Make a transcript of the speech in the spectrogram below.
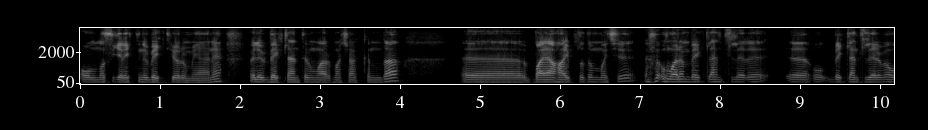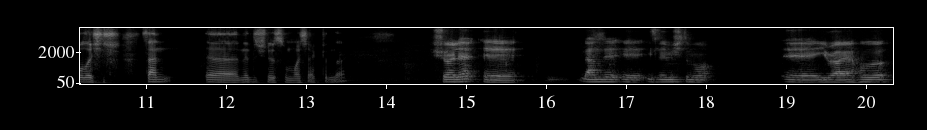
olması gerektiğini bekliyorum yani. Öyle bir beklentim var maç hakkında. Ee, bayağı hype'ladım maçı. Umarım beklentilere e, o, beklentilerime ulaşır. Sen e, ne düşünüyorsun maç hakkında? Şöyle e, ben de e, izlemiştim o e, Uriah Hall'u.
